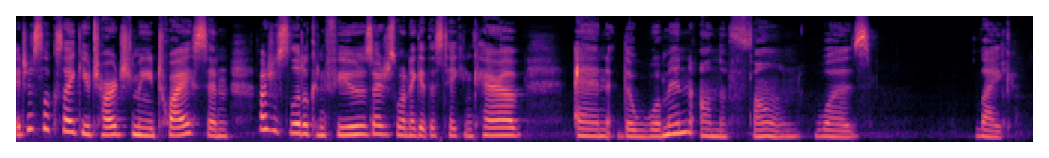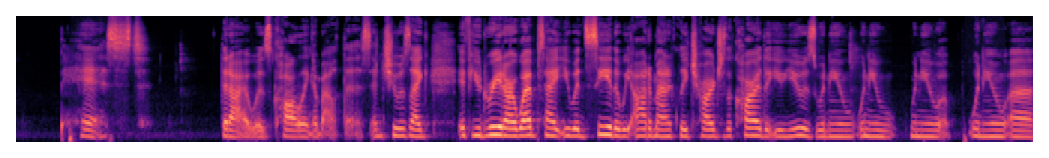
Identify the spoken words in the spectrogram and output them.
it just looks like you charged me twice and I was just a little confused. I just want to get this taken care of. And the woman on the phone was like pissed that I was calling about this. And she was like, if you'd read our website, you would see that we automatically charge the card that you use when you when you when you when you uh,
